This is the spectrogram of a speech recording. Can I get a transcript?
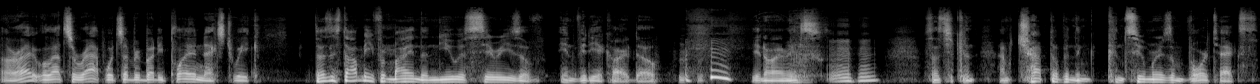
All right, well that's a wrap. What's everybody playing next week? Doesn't stop me from buying the newest series of Nvidia card, though. you know what I mean? Mm-hmm. Such a con- I'm trapped up in the consumerism vortex.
